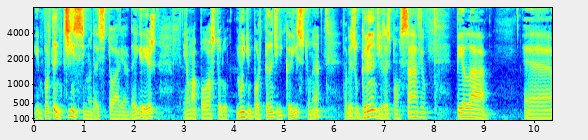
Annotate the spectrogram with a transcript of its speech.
importantíssimo da história da igreja, é um apóstolo muito importante de Cristo, né? talvez o grande responsável pela é,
